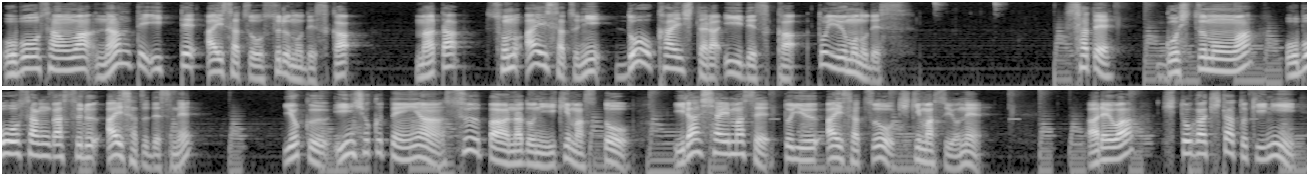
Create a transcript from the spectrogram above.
お坊さんは何て言って挨拶をするのですか？またその挨拶にどう返したらいいですかというものです。さてご質問はお坊さんがする挨拶ですね。よく飲食店やスーパーなどに行きますといらっしゃいませという挨拶を聞きますよね。あれは人が来た時に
